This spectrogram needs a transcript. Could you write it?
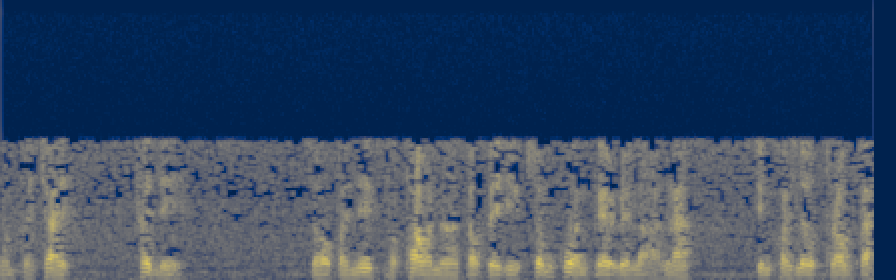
นำไปใช้ให้ดีต่อไปนี้ภาวนาต่อไปอีกสมควรแก่เวลาแล้วจึงค่อยเลิกพร้อมกัน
